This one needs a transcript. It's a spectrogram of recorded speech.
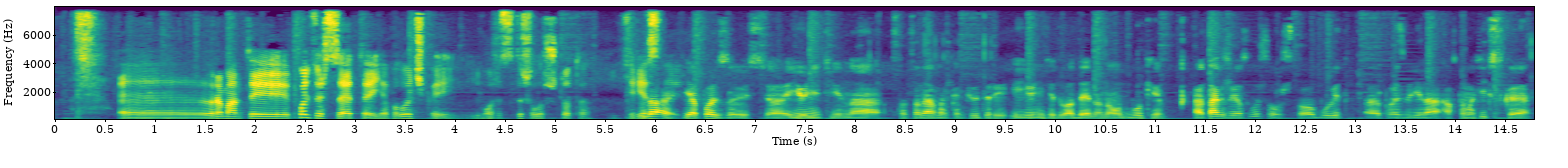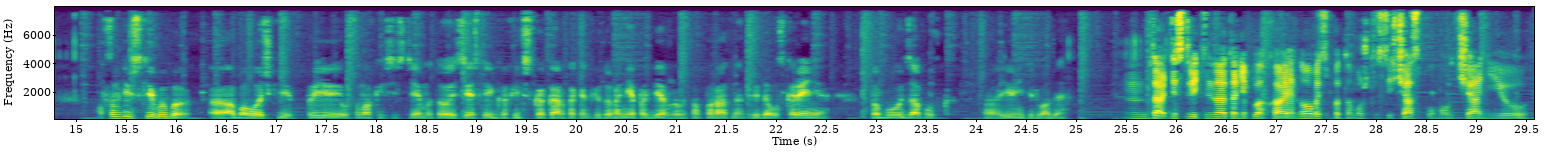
Э, Роман, ты пользуешься этой оболочкой может, слышал что-то интересное? Да, я пользуюсь э, Unity на стационарном компьютере и Unity 2D на ноутбуке. А также я слышал, что будет произведена автоматическая автоматический выбор оболочки при установке системы. То есть, если графическая карта компьютера не поддерживает аппаратное 3D ускорение, то будет запуск Unity 2D. Да, действительно, это неплохая новость, потому что сейчас по умолчанию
